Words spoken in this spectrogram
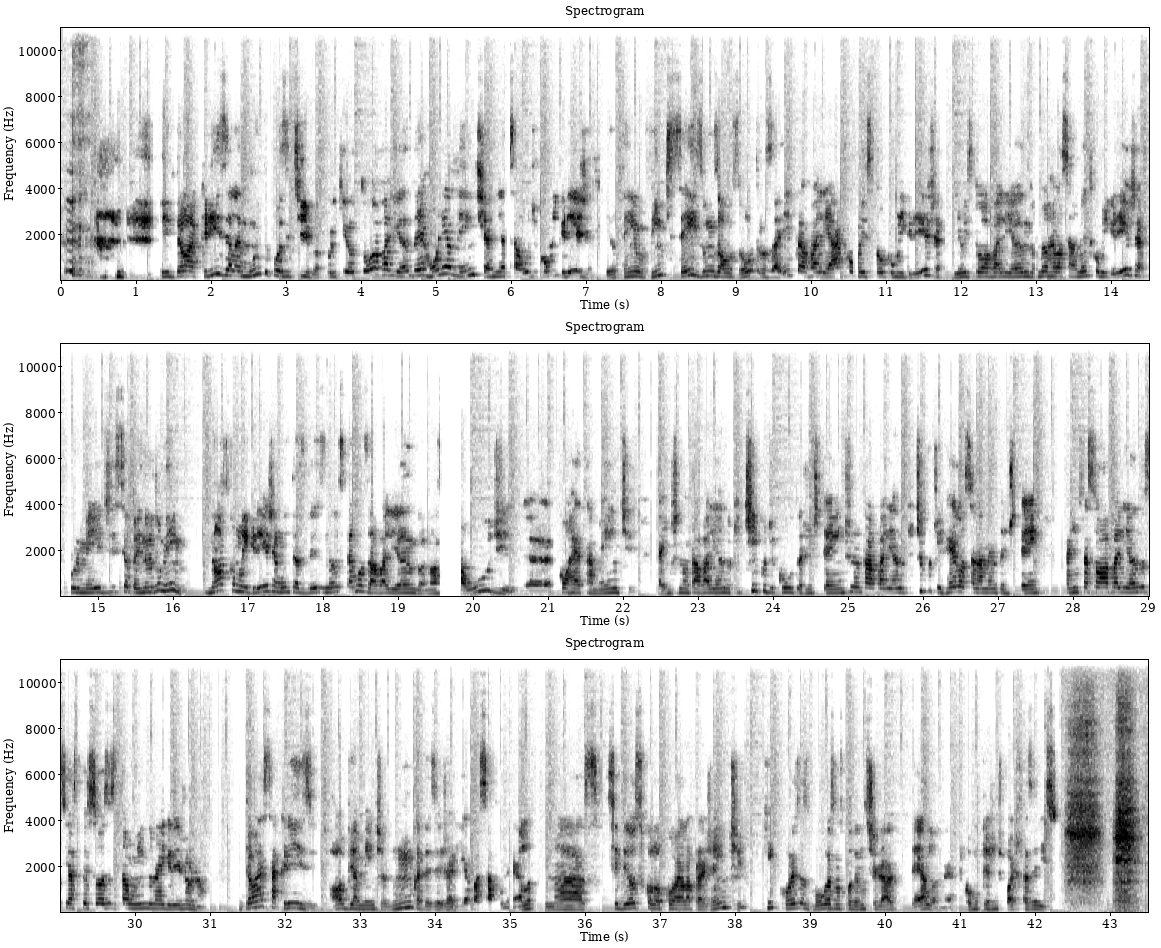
então a crise ela é muito positiva, porque eu estou avaliando erroneamente a minha saúde como igreja. Eu tenho 26 uns aos outros aí para avaliar como eu estou como igreja, e eu estou avaliando o meu relacionamento como igreja por meio de se eu estou indo no domingo. Nós como igreja muitas vezes não estamos avaliando a nossa saúde eh, corretamente a gente não está avaliando que tipo de culto a gente tem, a gente não está avaliando que tipo de relacionamento a gente tem, a gente está só avaliando se as pessoas estão indo na igreja ou não. Então essa crise, obviamente, eu nunca desejaria passar por ela, mas se Deus colocou ela pra gente, que coisas boas nós podemos tirar dela, né? Como que a gente pode fazer isso?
